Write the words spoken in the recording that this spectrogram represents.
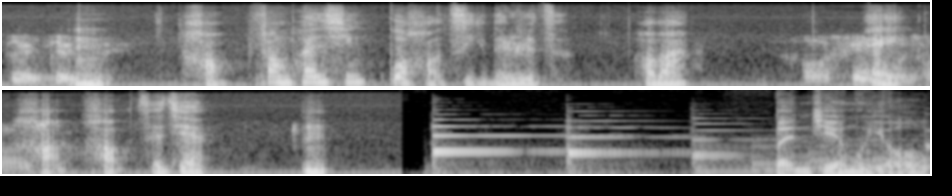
对对对。嗯，好，放宽心，过好自己的日子，好吧？好，谢谢文好好，再见。嗯。本节目由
